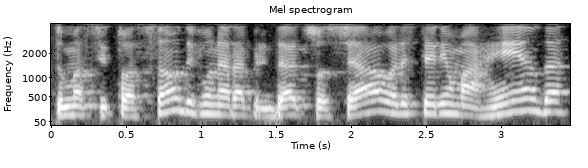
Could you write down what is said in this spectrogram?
de uma situação de vulnerabilidade social, eles teriam uma renda,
